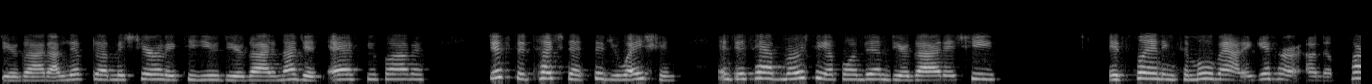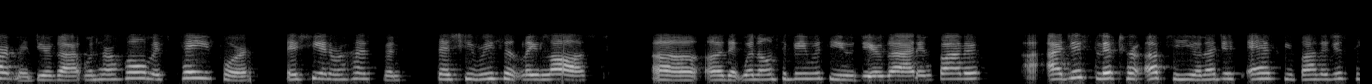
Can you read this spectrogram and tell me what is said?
dear God. I lift up Miss Shirley to you, dear God, and I just ask you, Father, just to touch that situation and just have mercy upon them, dear God, as she is planning to move out and get her an apartment, dear God, when her home is paid for, that she and her husband that she recently lost, uh, uh, that went on to be with you, dear God. And Father, I just lift her up to you and I just ask you, Father, just to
